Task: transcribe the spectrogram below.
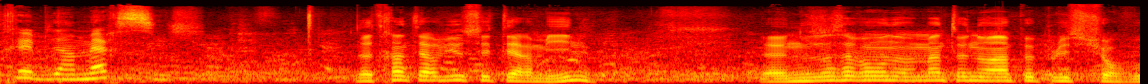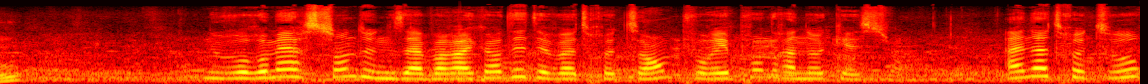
Très bien, merci. Notre interview se termine. Euh, nous en savons maintenant un peu plus sur vous. Nous vous remercions de nous avoir accordé de votre temps pour répondre à nos questions. À notre tour,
